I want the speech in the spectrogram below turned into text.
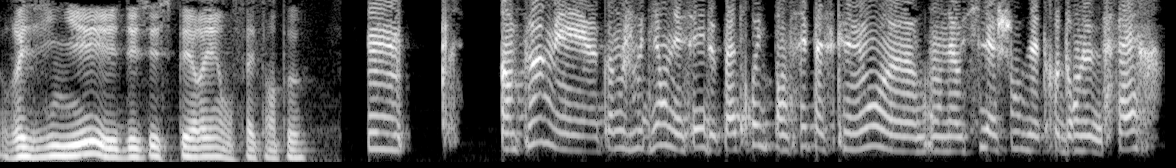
résigné et désespéré en fait un peu. Hmm. Un peu, mais comme je vous dis, on essaye de pas trop y penser parce que nous, on a aussi la chance d'être dans le faire.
